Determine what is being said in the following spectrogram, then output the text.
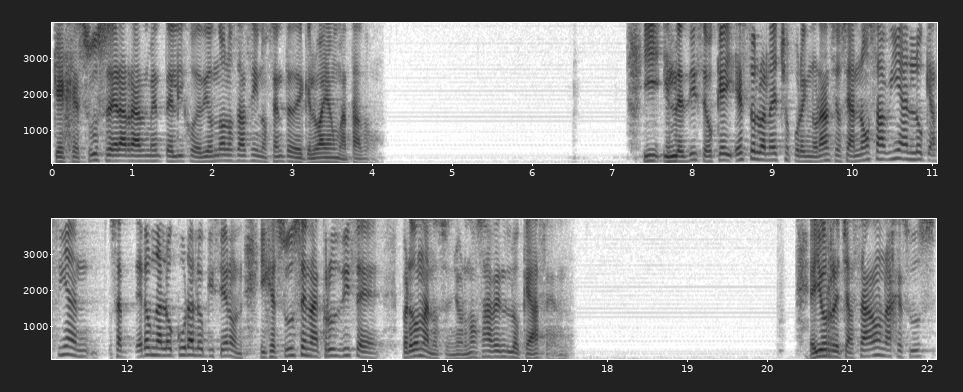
que Jesús era realmente el Hijo de Dios no los hace inocentes de que lo hayan matado. Y, les dice, ok, esto lo han hecho por ignorancia, o sea, no sabían lo que hacían, o sea, era una locura lo que hicieron. Y Jesús en la cruz dice, perdónanos Señor, no saben lo que hacen. Ellos rechazaron a Jesús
